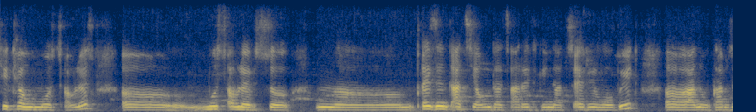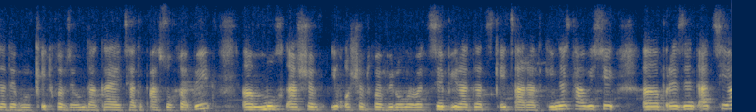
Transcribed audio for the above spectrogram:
თითოეულ მოსწავლეს მოსწავლებს პრეზენტაცია უნდა წარედგინათ წერილობით, ანუ გამზადებულ კითხვებზე უნდა გაეცათ პასუხები. მოხდა იყო შემთხვევები, რომელსაც ზეპირადაც კი წარადგინეს თავისი პრეზენტაცია,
